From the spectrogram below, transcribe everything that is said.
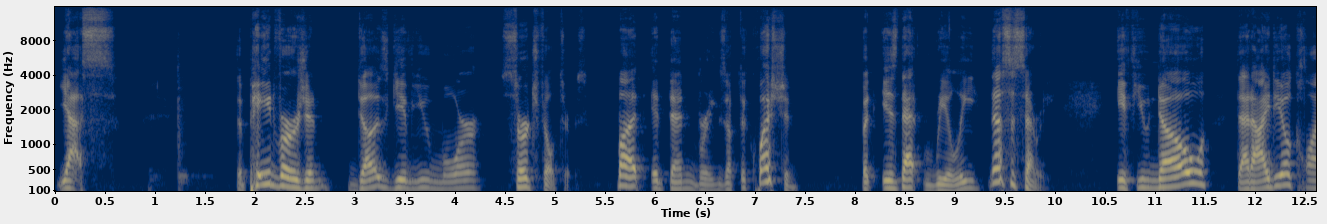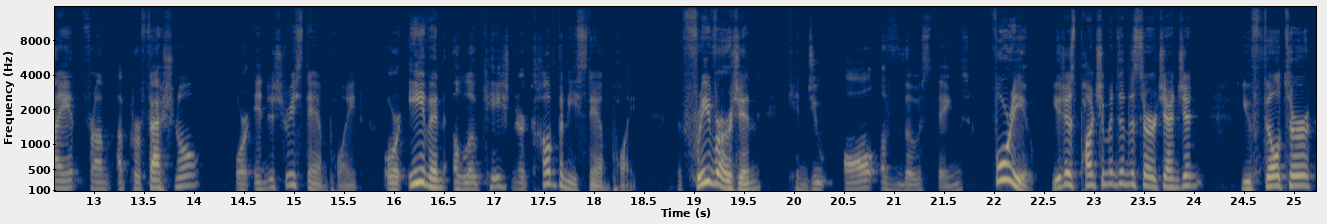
yes, the paid version does give you more search filters, but it then brings up the question but is that really necessary? If you know that ideal client from a professional or industry standpoint, or even a location or company standpoint, the free version can do all of those things for you. You just punch them into the search engine. You filter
